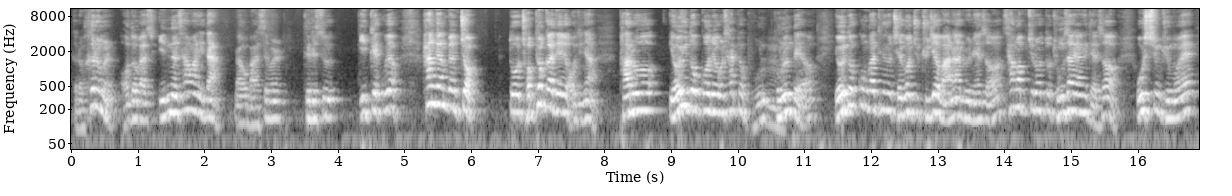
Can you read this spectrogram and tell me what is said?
그런 흐름을 얻어갈 수 있는 상황이다라고 말씀을 드릴 수 있겠고요. 한강변 쪽 또 저평가대지 어디냐? 바로 여의도권역을 살펴보는데요. 여의도권 같은 경우 재건축 규제 완화로 인해서 상업지로 또 종상향이 돼서 50층 규모의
